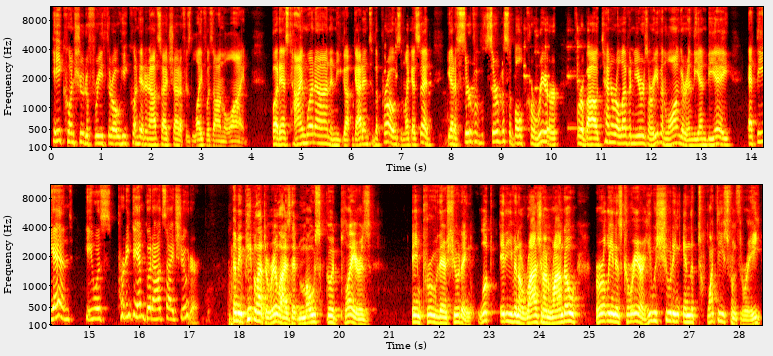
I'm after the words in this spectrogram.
He couldn't shoot a free throw. He couldn't hit an outside shot if his life was on the line. But as time went on and he got, got into the pros, and like I said, he had a serv- serviceable career for about 10 or 11 years or even longer in the NBA. At the end, he was pretty damn good outside shooter. I mean, people have to realize that most good players improve their shooting. Look at even a Rajon Rondo early in his career. He was shooting in the 20s from three.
